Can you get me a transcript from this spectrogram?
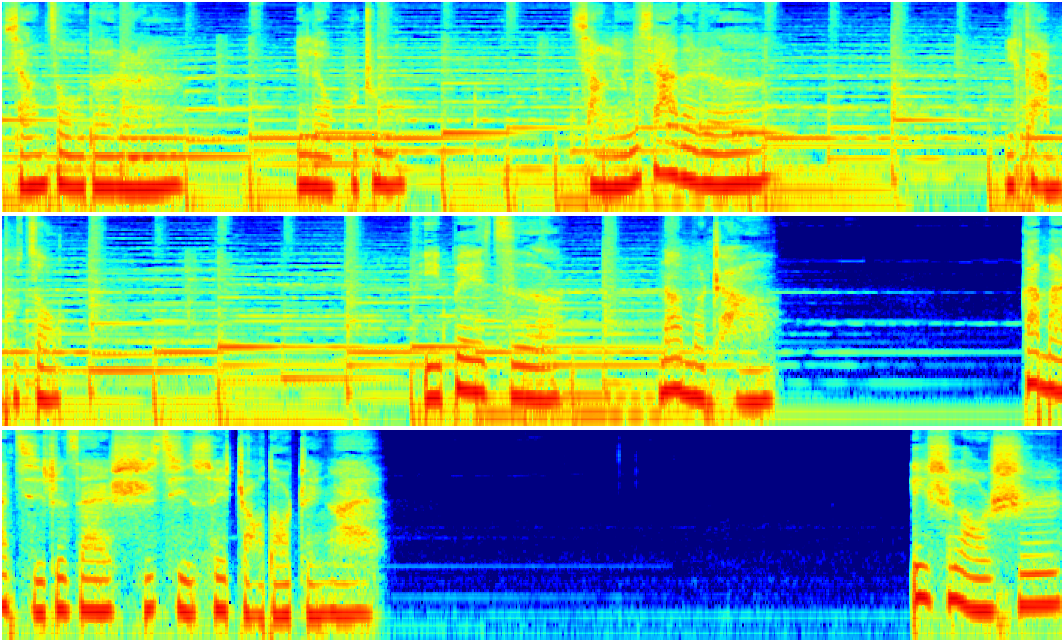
想走的人。你留不住，想留下的人，你赶不走。一辈子那么长，干嘛急着在十几岁找到真爱？历史老师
